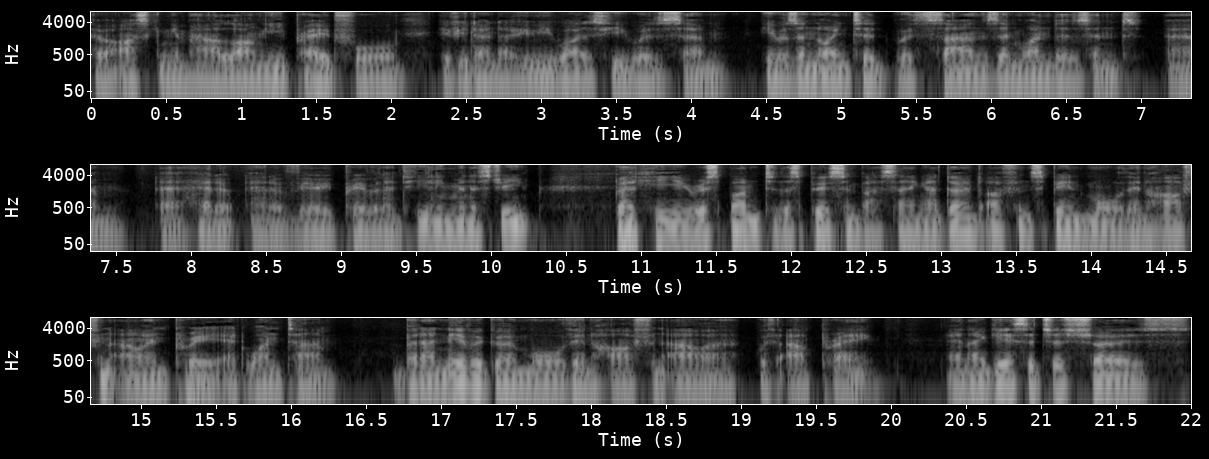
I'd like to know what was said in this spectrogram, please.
They were asking him how long he prayed for. If you don't know who he was, he was um, he was anointed with signs and wonders and um, uh, had a had a very prevalent healing ministry. But he responded to this person by saying, "I don't often spend more than half an hour in prayer at one time, but I never go more than half an hour without praying." And I guess it just shows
